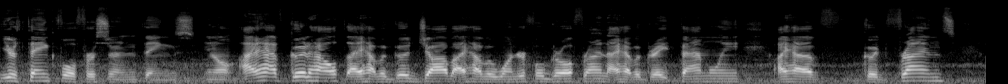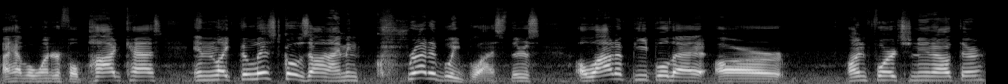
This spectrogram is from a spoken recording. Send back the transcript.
you're thankful for certain things. You know, I have good health, I have a good job, I have a wonderful girlfriend, I have a great family, I have good friends, I have a wonderful podcast, and like the list goes on. I'm incredibly blessed. There's a lot of people that are unfortunate out there.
